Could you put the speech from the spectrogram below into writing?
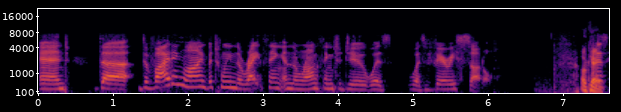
and the dividing line between the right thing and the wrong thing to do was was very subtle. Okay. Because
